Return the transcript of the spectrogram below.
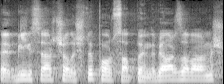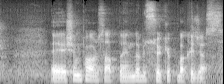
Evet bilgisayar çalıştı. Power supply'ında bir arıza varmış. Ee, şimdi power supply'ını da bir söküp bakacağız.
